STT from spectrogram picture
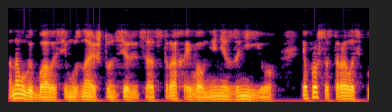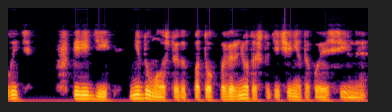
Она улыбалась ему, зная, что он сердится от страха и волнения за нее. Я просто старалась плыть впереди, не думала, что этот поток повернет и что течение такое сильное.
